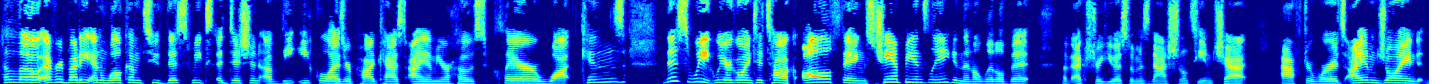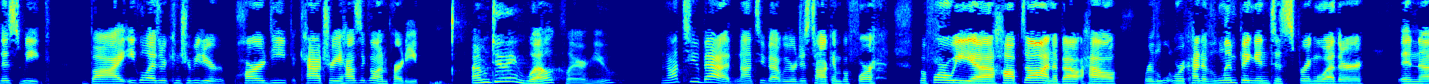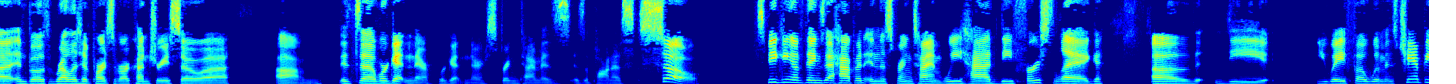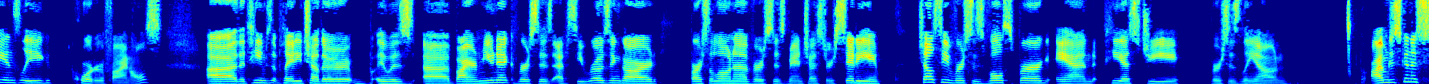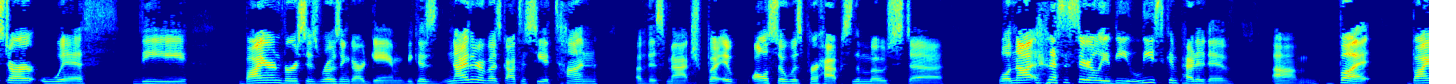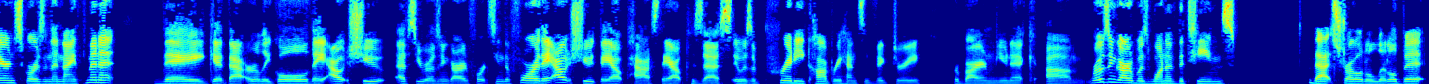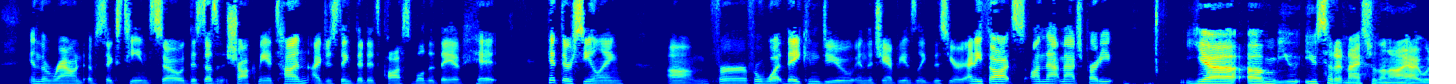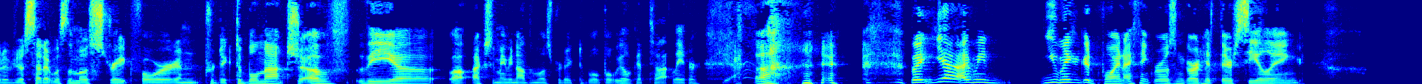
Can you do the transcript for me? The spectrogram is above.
Hello, everybody, and welcome to this week's edition of the Equalizer podcast. I am your host, Claire Watkins. This week, we are going to talk all things Champions League and then a little bit of extra U.S. women's national team chat afterwards. I am joined this week by Equalizer contributor Pardeep Cattry. How's it going, Pardeep? I'm doing well, Claire. You? Not too bad. Not too bad. We were just talking before before we uh, hopped on about how we're we're kind of limping into spring weather in uh, in both relative parts of our country. So uh, um, it's uh, we're getting there. We're getting there. Springtime is is upon us. So speaking of things that happen in the springtime, we had the first leg of the UEFA Women's Champions League quarterfinals. Uh, the teams that played each other, it was uh, Bayern Munich versus FC Rosengard, Barcelona versus Manchester City, Chelsea versus Wolfsburg, and PSG versus Lyon. I'm just going to start with the Bayern versus Rosengard game because neither of us got to see a ton of this match, but it also was perhaps the most, uh, well, not necessarily the least competitive, um, but Bayern scores in the ninth minute. They get that early goal. They outshoot FC Rosengard 14 to 4. They outshoot, they outpass, they outpossess. It was a pretty comprehensive victory for Bayern Munich. Um, Rosengard was one of the teams that struggled a little bit in the round of 16. So this doesn't shock me a ton. I just think that it's possible that they have hit hit their ceiling um, for for what they can do in the Champions League this year. Any thoughts on that match Pardeep? Yeah, um, you you said it nicer than I. I would have just said it was the most straightforward and predictable match of the. Uh, well, actually, maybe not the most predictable, but we'll get to that later. Yeah. Uh, but yeah, I mean, you make a good point. I think Rosengard hit their ceiling.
